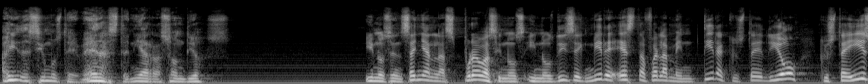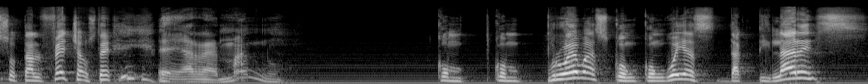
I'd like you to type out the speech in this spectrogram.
Ahí decimos, de veras tenía razón Dios. Y nos enseñan las pruebas y nos, y nos dicen, mire, esta fue la mentira que usted dio, que usted hizo tal fecha, usted, eh, hermano, con, con pruebas, con, con huellas dactilares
